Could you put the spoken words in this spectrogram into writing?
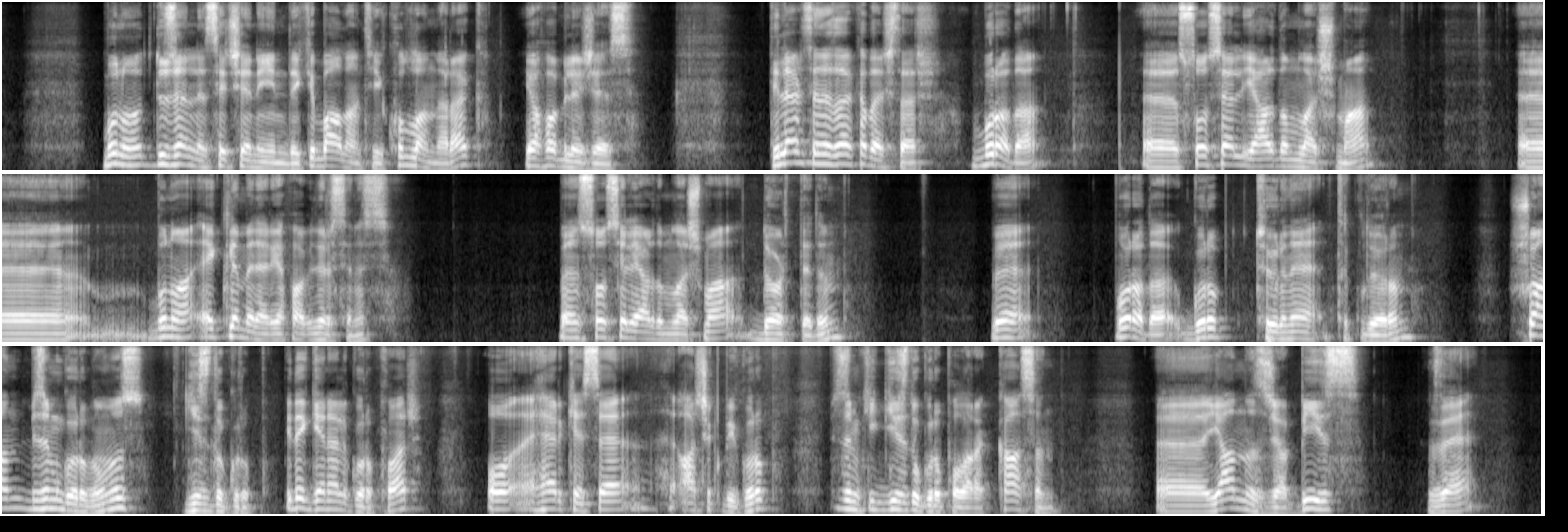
Bunu düzenle seçeneğindeki bağlantıyı kullanarak yapabileceğiz. Dilerseniz arkadaşlar burada e, sosyal yardımlaşma e, buna eklemeler yapabilirsiniz. Ben sosyal yardımlaşma 4 dedim. Ve burada grup türüne tıklıyorum. Şu an bizim grubumuz gizli grup. Bir de genel grup var. O herkese açık bir grup. Bizimki gizli grup olarak kalsın. Ee, yalnızca biz ve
